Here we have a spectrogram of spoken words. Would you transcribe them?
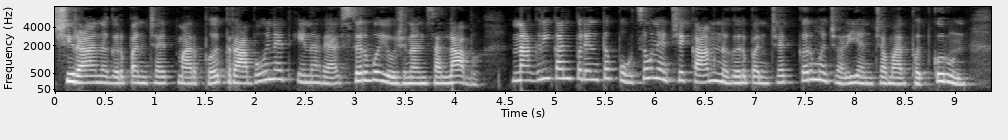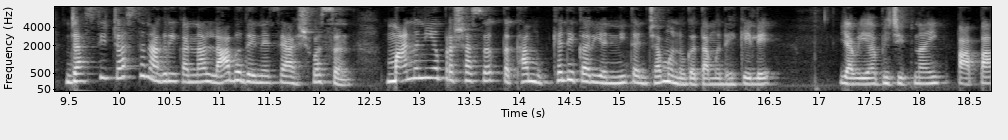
शिराळा नगरपंचायत मार्फत राबवण्यात येणाऱ्या सर्व योजनांचा लाभ नागरिकांपर्यंत पोहोचवण्याचे काम नगरपंचायत कर्मचारी यांच्या मार्फत करून जास्तीत जास्त नागरिकांना लाभ देण्याचे आश्वासन माननीय प्रशासक तथा मुख्याधिकारी यांनी त्यांच्या मनोगतामध्ये केले. यावेळी अभिजित नाईक पापा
